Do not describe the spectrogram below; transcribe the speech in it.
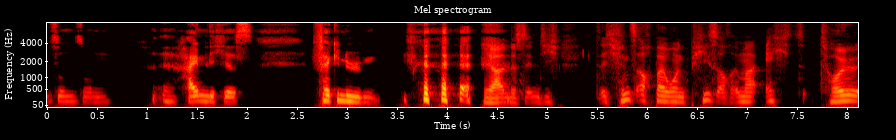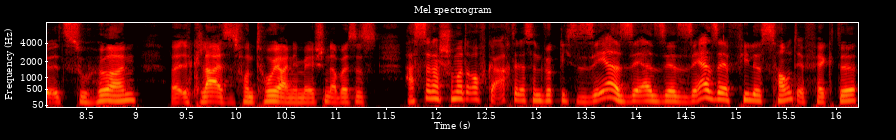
so, so ein äh, heimliches Vergnügen. ja, das, ich, ich finde es auch bei One Piece auch immer echt toll zu hören, weil klar, es ist von Toya Animation, aber es ist, hast du da schon mal drauf geachtet, es sind wirklich sehr, sehr, sehr, sehr, sehr viele Soundeffekte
